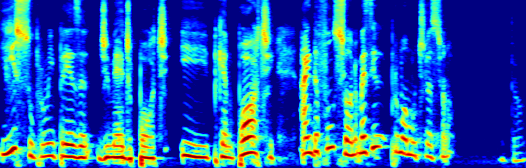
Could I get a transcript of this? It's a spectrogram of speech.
isso para uma empresa de médio porte e pequeno porte ainda funciona. Mas e para uma multinacional? Então,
